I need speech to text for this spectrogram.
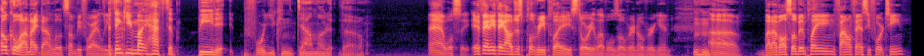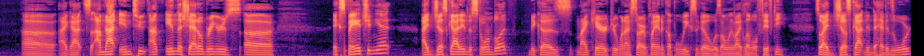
Oh, cool. I might download some before I leave. I think then. you might have to beat it before you can download it, though. Eh, we'll see. If anything, I'll just pl- replay story levels over and over again. Uh, but I've also been playing Final Fantasy 14. Uh, I got. so I'm not into. I'm in the Shadowbringers uh, expansion yet. I just got into Stormblood because my character, when I started playing a couple weeks ago, was only like level 50. So I had just gotten into Heavensward.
